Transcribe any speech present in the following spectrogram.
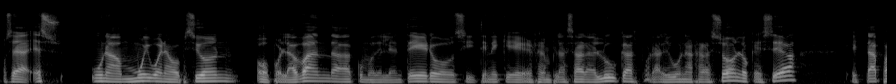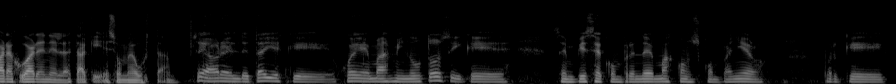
O sea, es una muy buena opción o por la banda como delantero, o si tiene que reemplazar a Lucas por alguna razón, lo que sea, está para jugar en el ataque y eso me gusta. Sí, ahora el detalle es que juegue más minutos y que se empiece a comprender más con sus compañeros, porque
